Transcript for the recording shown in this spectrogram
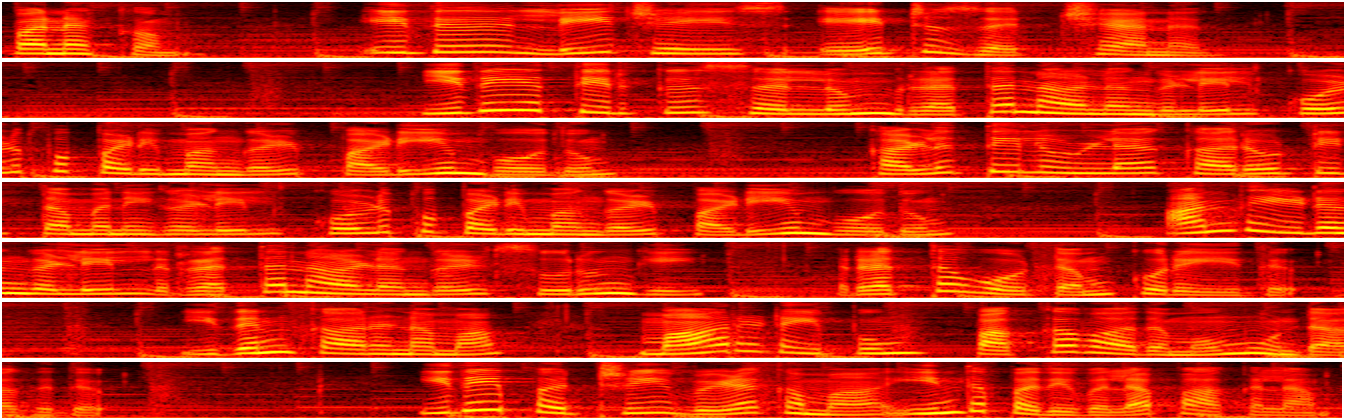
வணக்கம். இது லீஜேஸ் ஏ டு ஜெட் சேனல். இதயத்திற்கு செல்லும் இரத்த நாளங்களில் கொழுப்பு படிமங்கள் படியும் போதும் கழுத்தில் உள்ள கரோட்டிட் தமனிகளில் கொழுப்பு படிமங்கள் படியும் போதும் அந்த இடங்களில் இரத்த நாளங்கள் சுருங்கி இரத்த ஓட்டம் குறையுது. இதன் காரணமா மாரடைப்பும் பக்கவாதமும் உண்டாகுது. இதை பற்றி விளக்கமா இந்த பதிவில் பார்க்கலாம்.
